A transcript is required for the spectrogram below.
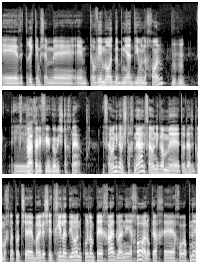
אה, זה טריקים שהם אה, טובים מאוד בבניית דיון נכון. אה, ואתה לפעמים גם משתכנע. לפעמים אני גם משתכנע, לפעמים אני גם, אתה יודע, יש גם החלטות שברגע שהתחיל הדיון כולם פה אחד ואני אחורה, לוקח אחורה פנה.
